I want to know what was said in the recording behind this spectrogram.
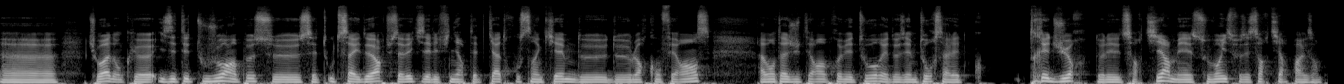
Euh, tu vois, donc euh, ils étaient toujours un peu ce, cet outsider. Tu savais qu'ils allaient finir peut-être 4 ou 5e de, leur conférence. Avantage du terrain en premier tour et deuxième tour, ça allait être très dur de les sortir, mais souvent ils se faisaient sortir, par exemple.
